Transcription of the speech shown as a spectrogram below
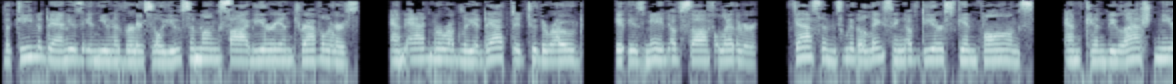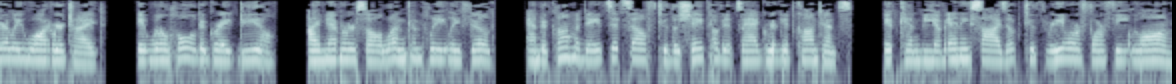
The chemadon is in universal use among Siberian travelers, and admirably adapted to the road. It is made of soft leather, fastens with a lacing of deerskin thongs, and can be lashed nearly watertight. It will hold a great deal. I never saw one completely filled, and accommodates itself to the shape of its aggregate contents. It can be of any size up to three or four feet long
